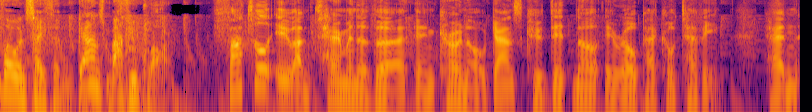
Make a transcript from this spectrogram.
Nwatho and Sathan, Gans Matthew Clark. Fatal yw an termina the in Cerno gans cwdidno Europeco tevi. Hen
